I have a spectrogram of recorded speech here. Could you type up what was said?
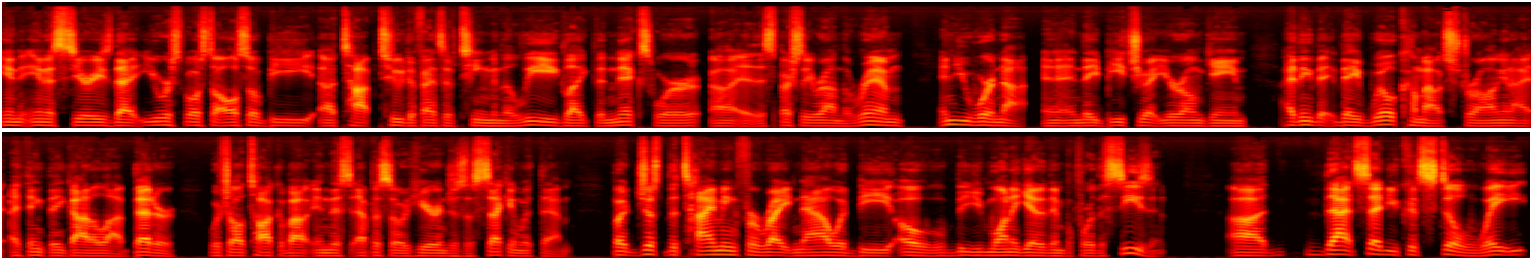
in in a series that you were supposed to also be a top two defensive team in the league, like the Knicks were, uh, especially around the rim, and you were not, and they beat you at your own game. I think that they will come out strong, and I, I think they got a lot better, which I'll talk about in this episode here in just a second with them. But just the timing for right now would be, oh, you want to get it in before the season. Uh, that said, you could still wait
